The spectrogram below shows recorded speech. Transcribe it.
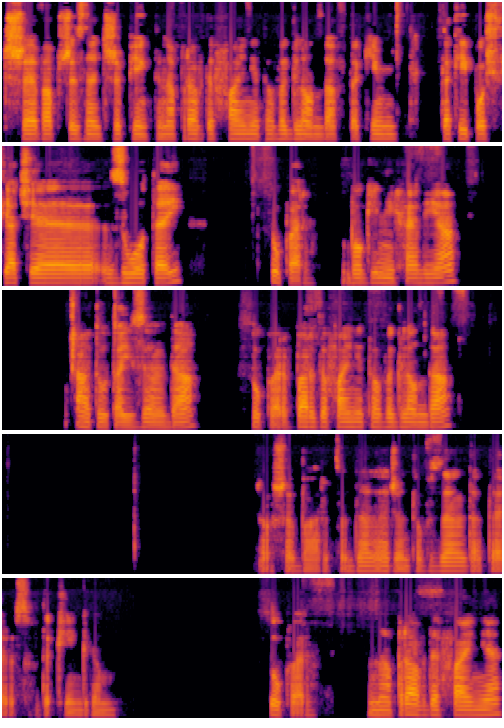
Trzeba przyznać, że piękny, naprawdę fajnie to wygląda w takim, w takiej poświacie złotej. Super. Bogini Helia, a tutaj Zelda. Super, bardzo fajnie to wygląda. Proszę bardzo, The Legend of Zelda Tears of the Kingdom. Super, naprawdę fajnie.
